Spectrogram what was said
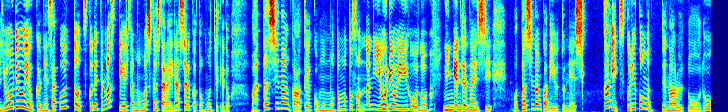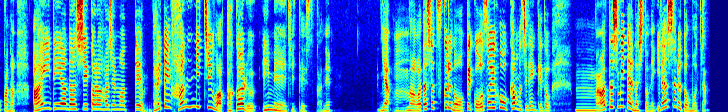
容量よくねサクッと作れてますっていう人ももしかしたらいらっしゃるかと思っちゃうけど私なんか結構もうもともとそんなに容量いい方の人間じゃないし私なんかで言うとねしっかり作り込むってなるとどうかなアイディア出しから始まってだいたい半日はかかるイメージですかね。いやまあ私は作るの結構遅い方かもしれんけどうん私みたいな人ねいらっしゃると思うじゃん。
